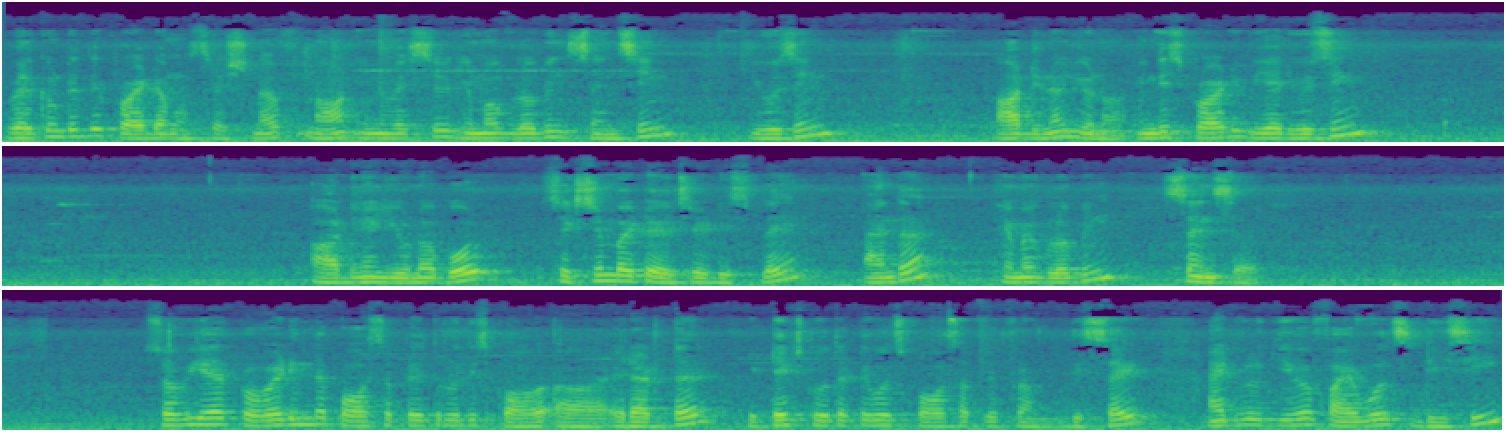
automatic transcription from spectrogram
Welcome to the product demonstration of non-invasive hemoglobin sensing using Arduino Uno. In this product we are using Arduino Uno board, 16 by 2 LCD display and the hemoglobin sensor. So we are providing the power supply through this power uh, adapter. It takes 230 volts power supply from this side and it will give a 5 volts DC.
